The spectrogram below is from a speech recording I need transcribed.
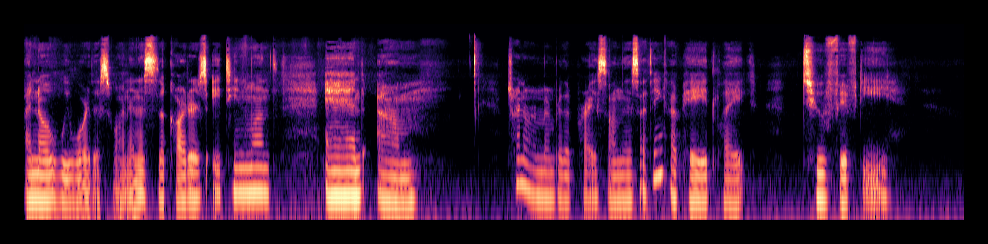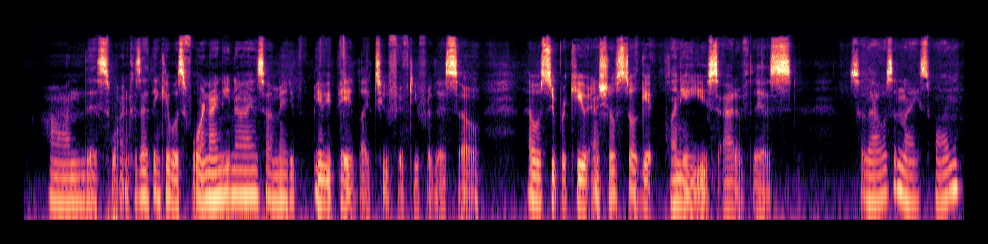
I know we wore this one, and this is the Carter's 18 month. And um, trying to remember the price on this. I think I paid like 250 on this one because I think it was 4.99. So I made maybe paid like 250 for this. So that was super cute, and she'll still get plenty of use out of this. So that was a nice one.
